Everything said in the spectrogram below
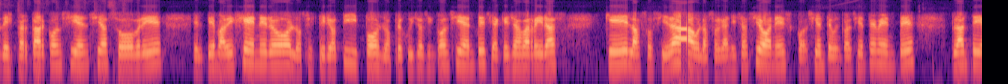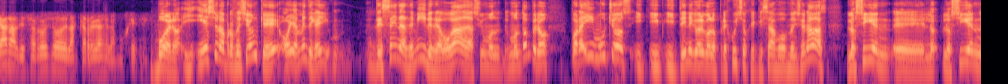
despertar conciencia sobre el tema de género, los estereotipos, los prejuicios inconscientes y aquellas barreras que la sociedad o las organizaciones, consciente o inconscientemente, plantean al desarrollo de las carreras de las mujeres. Bueno, y, es una profesión que obviamente que hay decenas de miles de abogadas y un, montón, pero por ahí muchos, y, tiene que ver con los prejuicios que quizás vos mencionabas, lo siguen, eh, lo, siguen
